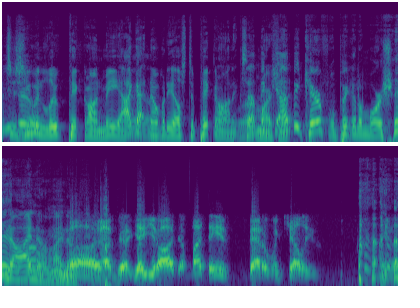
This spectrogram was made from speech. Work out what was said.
much as doing? you and Luke pick on me, I got Yeah. nobody else to pick on Well, except I'd be, I'd be careful picking on Marchant. No, I know, I know. No, I, yeah, you know, I, my day is better when Kelly's you know,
